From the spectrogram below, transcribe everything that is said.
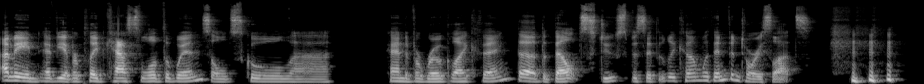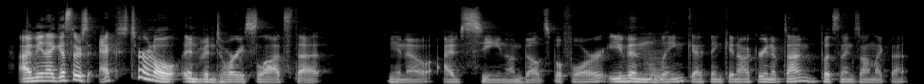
I mean, have you ever played Castle of the Winds? Old school, uh, kind of a roguelike thing. The the belts do specifically come with inventory slots. I mean, I guess there's external inventory slots that you know I've seen on belts before. Even Hmm. Link, I think, in Ocarina of Time puts things on like that.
